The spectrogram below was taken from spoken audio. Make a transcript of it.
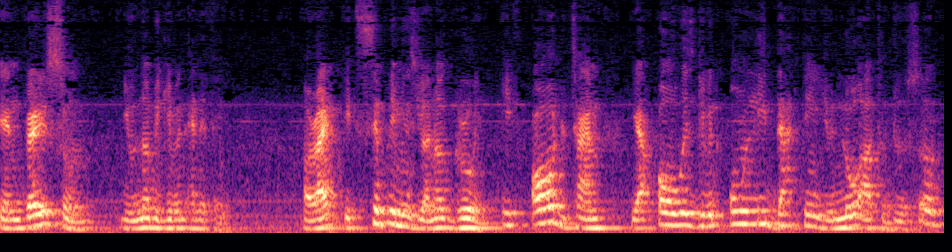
then very soon you will not be given anything. All right? It simply means you are not growing. If all the time you are always given only that thing you know how to do, so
